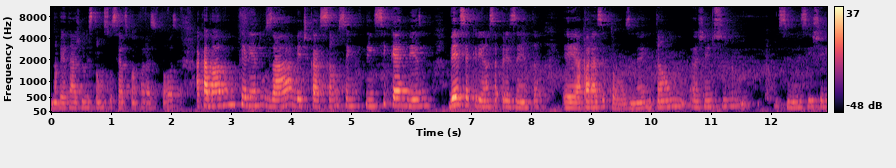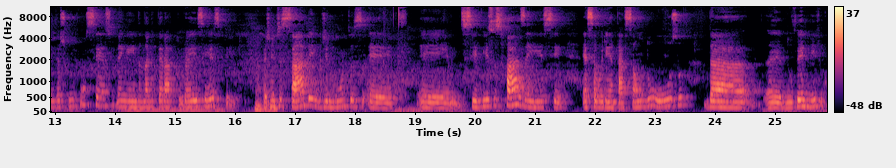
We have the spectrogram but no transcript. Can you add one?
na verdade não estão associados com a parasitose, acabavam querendo usar a medicação sem nem sequer mesmo ver se a criança apresenta é, a parasitose, né? Então, a gente, assim, não existe ainda, acho que um consenso bem ainda na literatura a esse respeito. Uhum. A gente sabe de muitos é, é, serviços fazem esse, essa orientação do uso da, é, do vermífugo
